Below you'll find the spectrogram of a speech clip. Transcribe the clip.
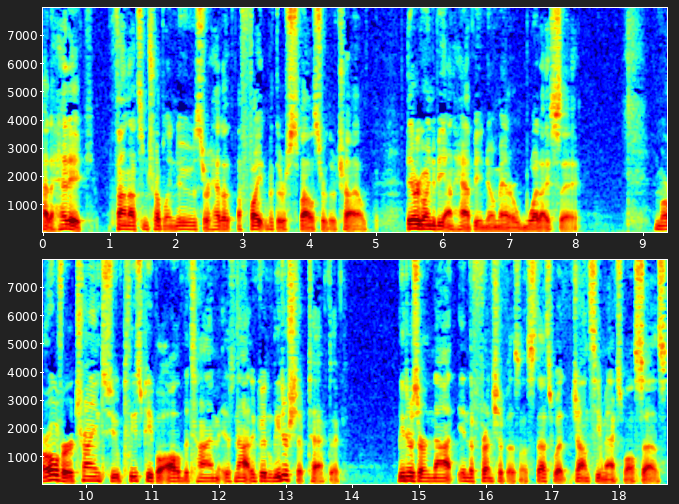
had a headache, found out some troubling news, or had a, a fight with their spouse or their child. They are going to be unhappy no matter what I say. Moreover, trying to please people all of the time is not a good leadership tactic. Leaders are not in the friendship business. That's what John C. Maxwell says.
